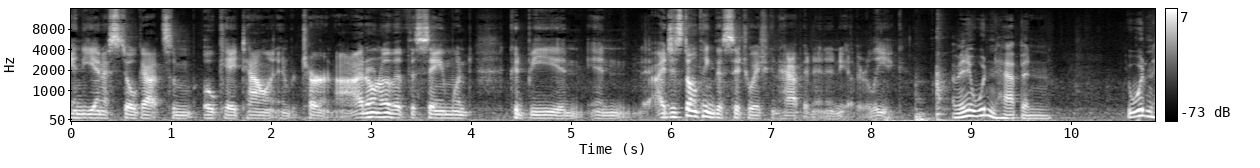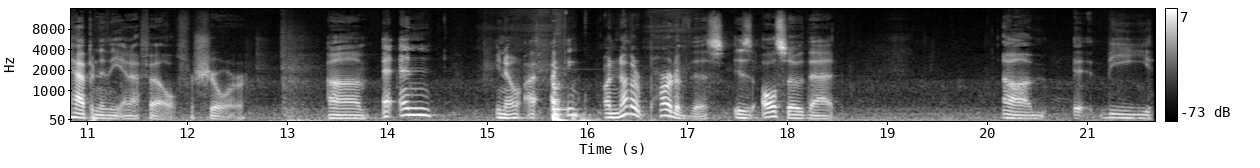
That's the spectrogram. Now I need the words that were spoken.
Indiana still got some okay talent in return. I don't know that the same one could be in. in I just don't think this situation can happen in any other league. I mean, it wouldn't happen. It wouldn't happen in the NFL for sure. Um, and, and you know, I, I think another part of this is also that um, it, the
